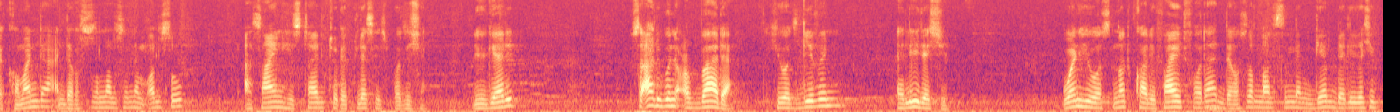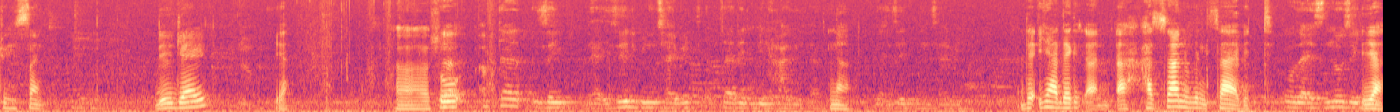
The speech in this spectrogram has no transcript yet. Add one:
a commander and the Rasulullah also assigned his child to replace his position. Do you get it? Sa'ad ibn Ubada, he was given a leadership. When he was not qualified for that, the Rasulullah gave the leadership to his son. Do you get it? Yeah. Uh, so. Yeah, after Zayd, Zayd bin Thabit, after Zayd bin Haritha. No. Yeah, Zayd bin Thabit. The, yeah, there is uh, uh, Hassan bin Thabit. Oh, there is no Zayd Yeah.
